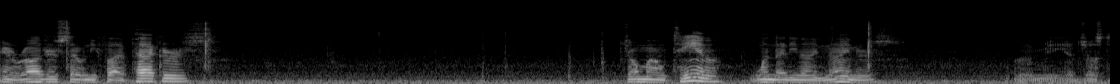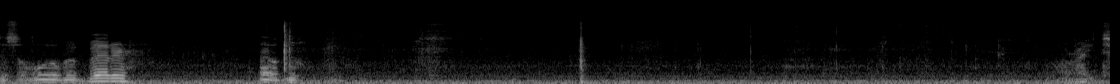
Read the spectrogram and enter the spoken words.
Aaron Rodgers, 75 Packers. Joe Montana, 199 Niners. Let me adjust this a little bit better. That'll do. All right,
